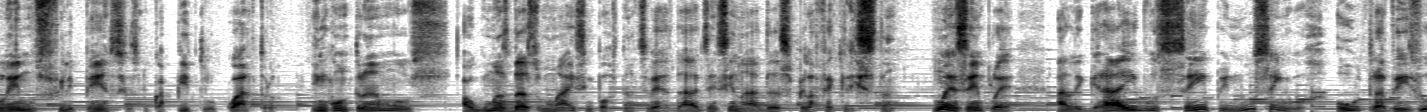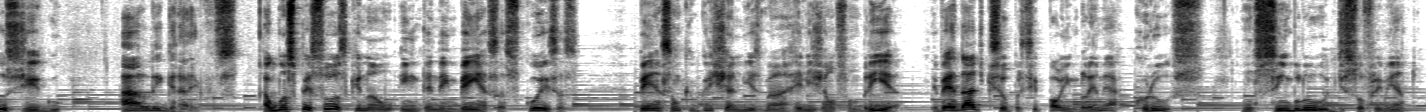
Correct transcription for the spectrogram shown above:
lemos Filipenses, no capítulo 4, encontramos algumas das mais importantes verdades ensinadas pela fé cristã. Um exemplo é: alegrai-vos sempre no Senhor. Outra vez vos digo, alegrai-vos. Algumas pessoas que não entendem bem essas coisas pensam que o cristianismo é uma religião sombria. É verdade que seu principal emblema é a cruz, um símbolo de sofrimento.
